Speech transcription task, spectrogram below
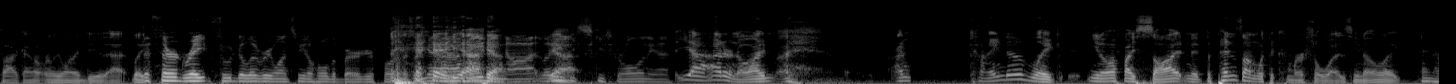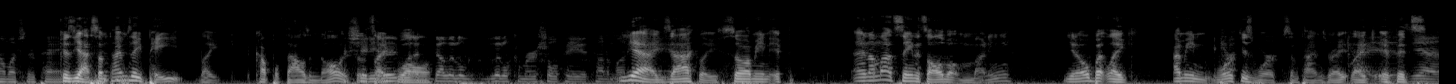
fuck, I don't really want to do that. Like the third-rate food delivery wants me to hold a burger for him. It's like, yeah, Yeah, maybe yeah. not. Like, Yeah. just keep scrolling, yeah. yeah, I don't know. I'm, I, I'm kind of like you know if I saw it and it depends on what the commercial was. You know, like And how much they're paying. because yeah, sometimes they pay like a couple thousand dollars. So it's like, well, that little little commercial pay a ton of money. yeah, exactly. So I mean, if and I'm not saying it's all about money, you know, but like. I mean, work is work sometimes, right? Like, Kinda if is, it's yeah.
